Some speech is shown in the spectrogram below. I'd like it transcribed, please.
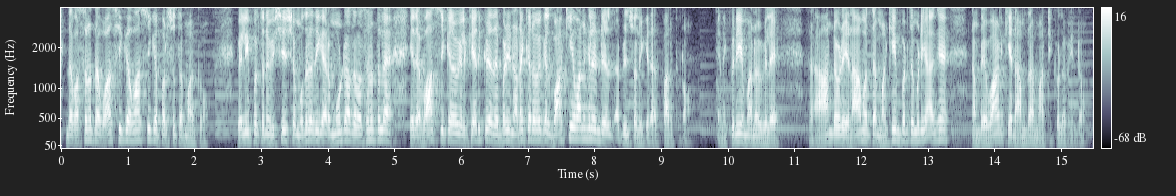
இந்த வசனத்தை வாசிக்க வாசிக்க பரிசுத்தமாக்கும். வெளிப்படுத்தின விசேஷம் முதலதிகாரம் மூன்றாவது வசனத்தில் இதை வாசிக்கிறவர்கள் கேட்கிறதபடி நடக்கிறவர்கள் பாக்கியவான்கள் என்று அப்படின்னு சொல்லிக்கிறார் பார்க்கிறோம். எனக்கு பிரியமானவர்களே ஆண்டோடைய நாமத்தை மகியப்படுத்தும்படியாக நம்முடைய வாழ்க்கையை நாம் தான் மாற்றிக்கொள்ள வேண்டும்.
